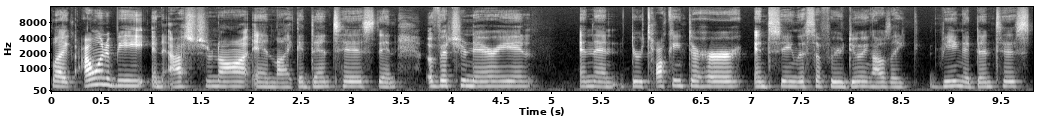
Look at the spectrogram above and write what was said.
Like, I want to be an astronaut and like a dentist and a veterinarian. And then through talking to her and seeing the stuff we were doing, I was like, being a dentist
